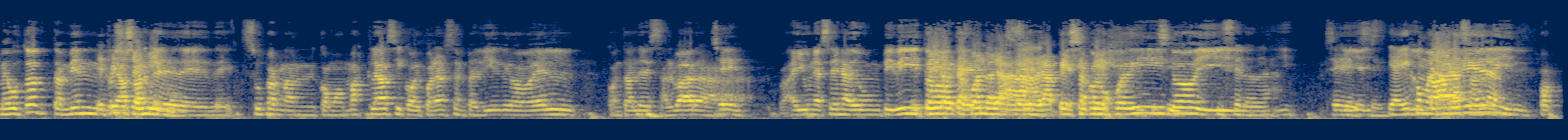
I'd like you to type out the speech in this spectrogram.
Me gustó también El la parte de, de Superman como más clásico y ponerse en peligro él con tal de salvar a. Sí. Hay una escena de un pibito pibito está que- jugando a la- sí, a la que está con un jueguito y, Y se lo da. y- Sí, y- sí. Y ahí es como va la y por-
